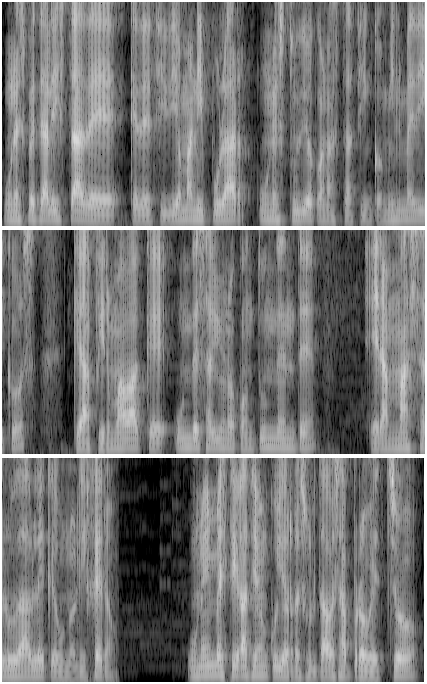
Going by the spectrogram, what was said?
un especialista de, que decidió manipular un estudio con hasta 5.000 médicos que afirmaba que un desayuno contundente era más saludable que uno ligero. Una investigación cuyos resultados aprovechó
